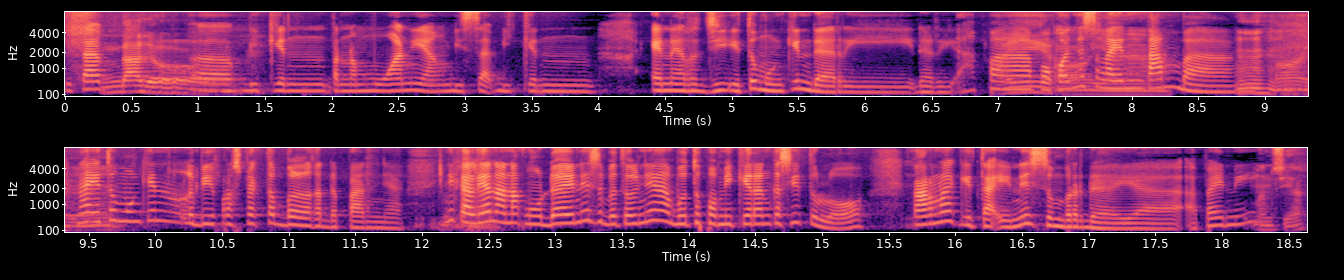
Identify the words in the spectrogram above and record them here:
Kita eh, bikin penemuan yang bisa bikin energi itu mungkin dari dari apa? Air, Pokoknya oh selain iya. tambang. Oh, iya. Nah itu mungkin lebih prospectable ke depannya. Ini kalian anak muda ini sebetulnya butuh pemikiran ke situ loh. Karena kita ini sumber daya apa ini? Manusia.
